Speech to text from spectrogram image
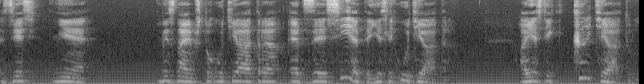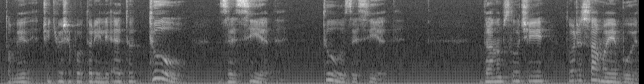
здесь не мы знаем что у театра at the theater если у театра а если к театру то мы чуть выше повторили это to the theater to the theater в данном случае то же самое будет,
